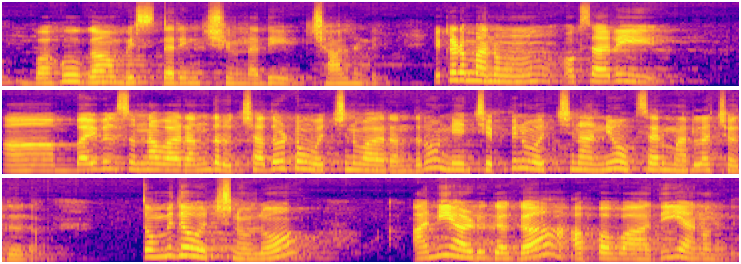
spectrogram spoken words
బహుగా విస్తరించి ఉన్నది చాలండి. ఇక్కడ మనం ఒకసారి బైబిల్స్ ఉన్న వారందరూ చదవటం వచ్చిన వారందరూ నేను చెప్పిన వచ్చినాన్ని ఒకసారి మరలా చదువుదాం. తొమ్మిదో వచనంలో అని అడుగగా అపవాది అని ఉంది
